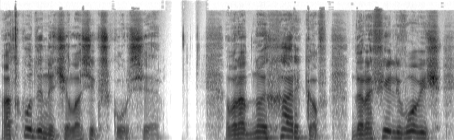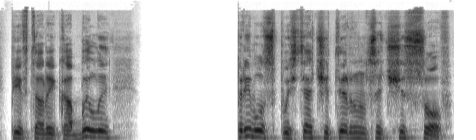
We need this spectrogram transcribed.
откуда началась экскурсия. В родной Харьков Дорофей Львович Пивторы Кобылы прибыл спустя 14 часов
